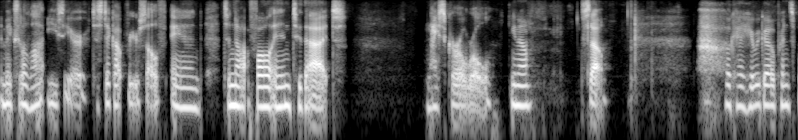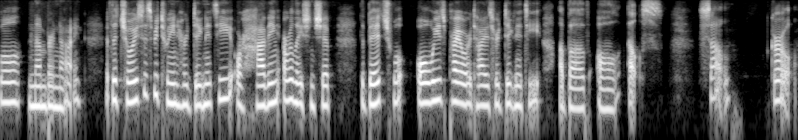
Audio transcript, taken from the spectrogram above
it makes it a lot easier to stick up for yourself and to not fall into that nice girl role, you know? So, okay, here we go. Principle number nine. If the choice is between her dignity or having a relationship, the bitch will always prioritize her dignity above all else. So, girl,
